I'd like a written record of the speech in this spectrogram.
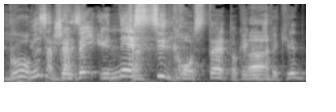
Bro, Yo, ça j'avais une estie de grosse tête, ok, quand Ouais. j'étais kid.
